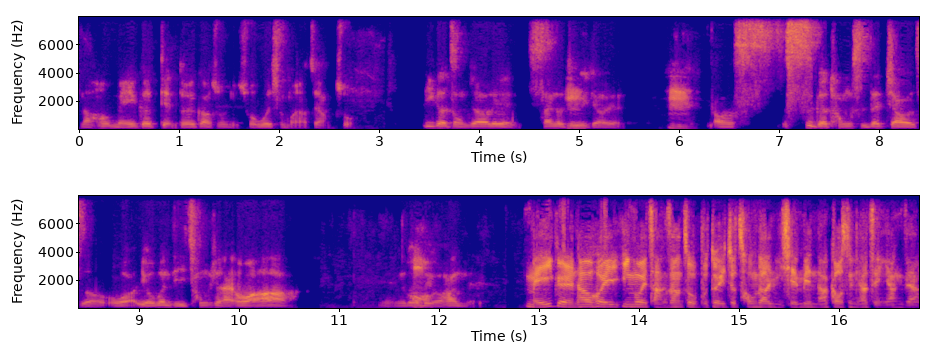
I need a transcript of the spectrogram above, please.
然后每一个点都会告诉你说为什么要这样做。一个总教练，三个助理教练，嗯，然后四四个同时在教的时候，哇，有问题冲下来，哇！每个都流汗的，每一个人他会因为场上做不对就冲到你前面，然后告诉你要怎样这样，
